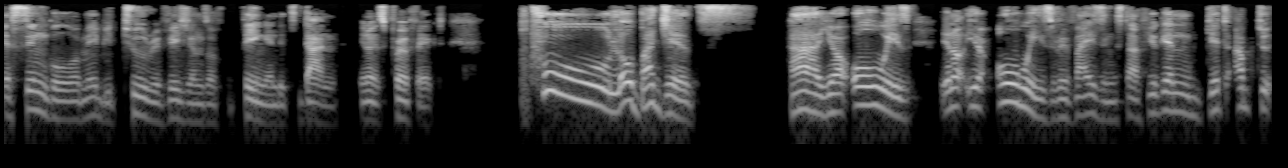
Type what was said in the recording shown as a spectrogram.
a single or maybe two revisions of the thing, and it's done. You know, it's perfect. Whew, low budgets. Ah, you're always, you know, you're always revising stuff. You can get up to,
